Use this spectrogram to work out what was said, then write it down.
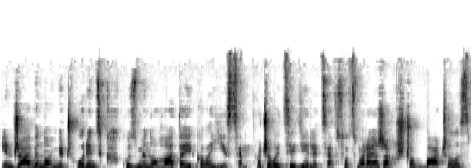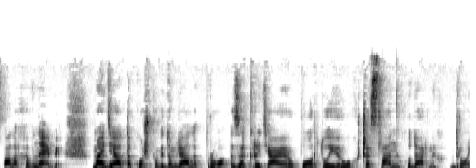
Інджавіно, Мічурінськ, Кузьміногата і Калаїси. Очевидці діляться в соцмережах, що бачили спалахи в небі. Медіа також повідомляли про закриття аеропорту і рух численних ударних дронів.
